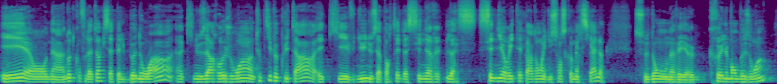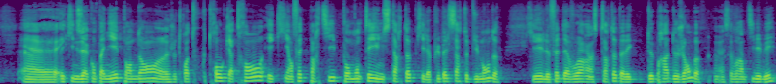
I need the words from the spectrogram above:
Et on a un autre cofondateur qui s'appelle Benoît, euh, qui nous a rejoint un tout petit peu plus tard et qui est venu nous apporter de la, la seniorité pardon, et du sens commercial, ce dont on avait cruellement besoin, et qui nous a accompagnés pendant, je crois, trois ou quatre ans, et qui est en fait parti pour monter une start-up qui est la plus belle start-up du monde, qui est le fait d'avoir un start-up avec deux bras, deux jambes, à savoir un petit bébé.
